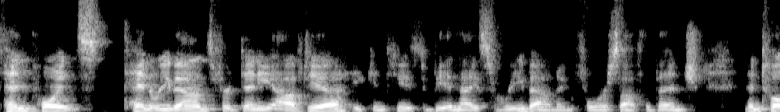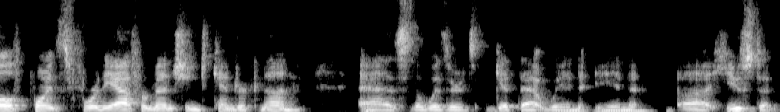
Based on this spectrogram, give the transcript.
10 points, 10 rebounds for Deni Avdija. He continues to be a nice rebounding force off the bench, and 12 points for the aforementioned Kendrick Nunn as the Wizards get that win in uh, Houston.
